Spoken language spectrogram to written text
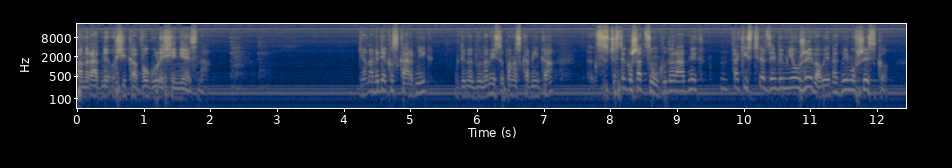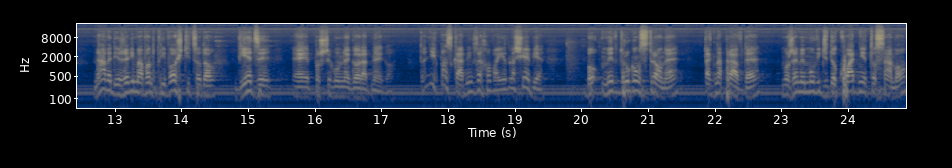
pan radny Osika w ogóle się nie zna. Ja nawet jako skarbnik, gdybym był na miejscu pana skarbnika, z czystego szacunku do radnych takich stwierdzeń bym nie używał, jednak mimo wszystko. Nawet jeżeli ma wątpliwości co do wiedzy e, poszczególnego radnego, to niech pan skarbnik zachowa je dla siebie. Bo my w drugą stronę tak naprawdę możemy mówić dokładnie to samo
